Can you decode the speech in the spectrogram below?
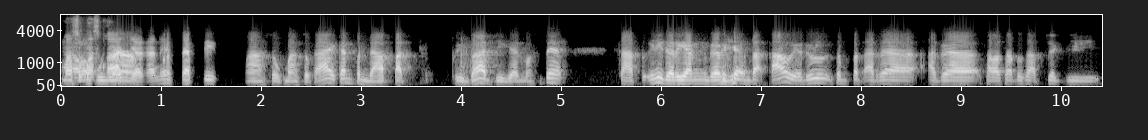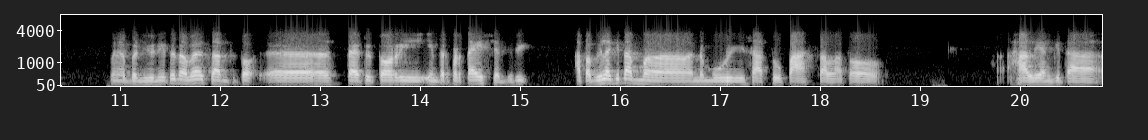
masuk masuk aja kan ya persepsi masuk masuk aja kan pendapat pribadi kan maksudnya satu ini dari yang dari yang tak tahu ya dulu sempat ada ada salah satu subjek di Melbourne Uni itu namanya uh, statutory interpretation jadi apabila kita menemui satu pasal atau hal yang kita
